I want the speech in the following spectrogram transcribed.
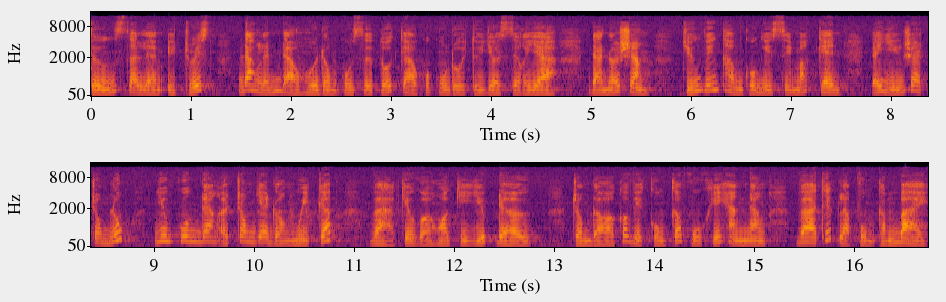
Tướng Salem Idris đang lãnh đạo Hội đồng quân sự tối cao của quân đội tự do Syria đã nói rằng chuyến viếng thăm của nghị sĩ Merkel đã diễn ra trong lúc dân quân đang ở trong giai đoạn nguy cấp và kêu gọi Hoa Kỳ giúp đỡ, trong đó có việc cung cấp vũ khí hạng nặng và thiết lập vùng cấm bài.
